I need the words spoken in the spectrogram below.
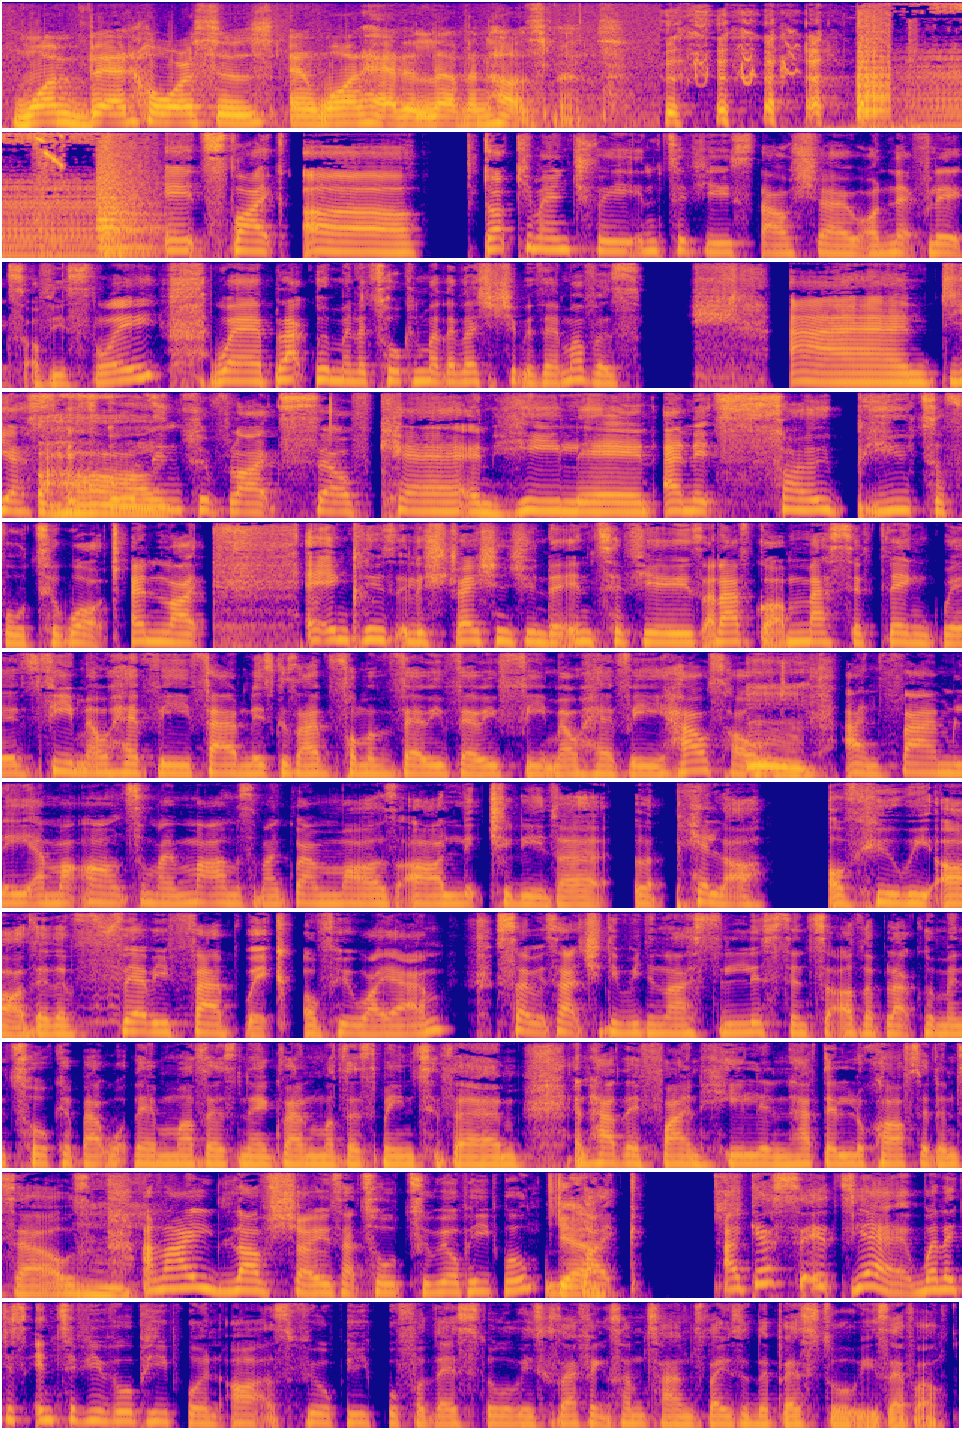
One bet horses and one had 11 husbands. It's like a documentary interview style show on Netflix, obviously, where black women are talking about their relationship with their mothers. And yes, it's all Ah. linked with like self care and healing. And it's so beautiful to watch. And like it includes illustrations during the interviews. And I've got a massive thing with female heavy families because I'm from a very, very female heavy household and family. And my aunts and my mums and my grandmas are literally the, the pillar of who we are. They're the very fabric of who I am. So it's actually really nice to listen to other black women talk about what their mothers and their grandmothers mean to them and how they find healing and how they look after themselves. Mm. And I love shows that talk to real people. Yeah. Like, I guess it's, yeah, when they just interview real people and ask real people for their stories, because I think sometimes those are the best stories ever.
